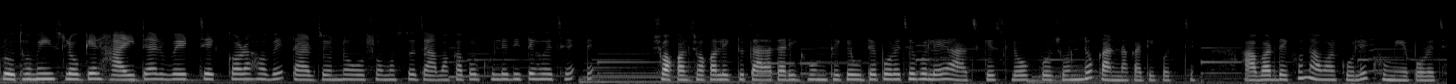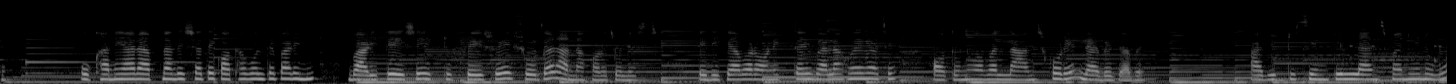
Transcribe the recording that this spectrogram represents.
প্রথমেই শ্লোকের হাইট আর ওয়েট চেক করা হবে, তার জন্য ওর সমস্ত জামা কাপড় খুলে দিতে হয়েছে। সকাল সকাল একটু তাড়াতাড়ি ঘুম থেকে উঠে পড়েছে বলে আজকে শ্লোক প্রচণ্ড কান্নাকাটি করছে। আবার দেখুন আমার কোলে ঘুমিয়ে পড়েছে। ওখানে আর আপনাদের সাথে কথা বলতে পারিনি। বাড়িতে এসে একটু ফ্রেশ হয়ে সোজা রান্নাঘরে চলে এসেছি। এদিকে আবার অনেকটাই বেলা হয়ে গেছে, অতনু আবার লাঞ্চ করে ল্যাবে যাবে। আজ একটু সিম্পল লাঞ্চ বানিয়ে নেব,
